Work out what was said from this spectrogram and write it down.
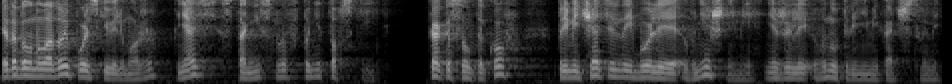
Это был молодой польский вельможа, князь Станислав Понятовский. Как и Салтыков, примечательный более внешними, нежели внутренними качествами.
